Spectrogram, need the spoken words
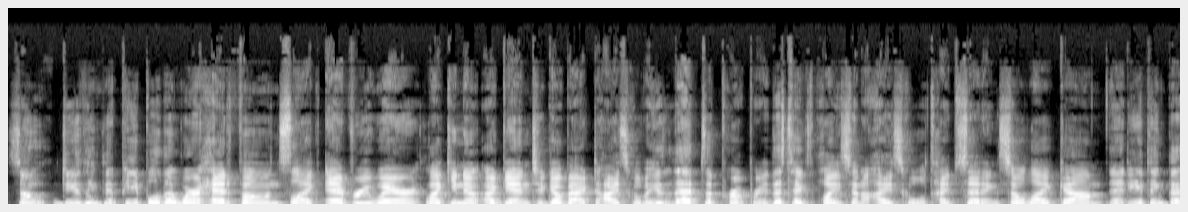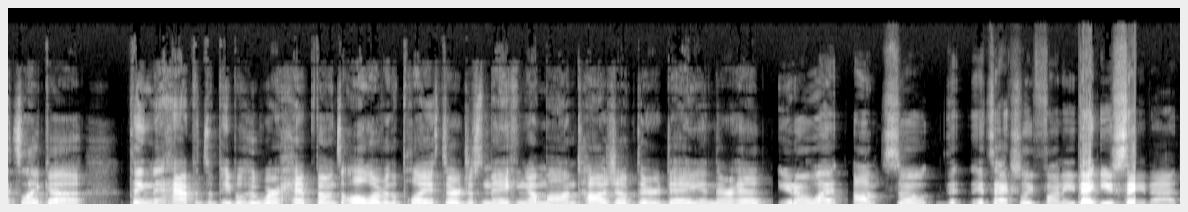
So, do you think that people that wear headphones like everywhere, like you know, again to go back to high school because that's appropriate. This takes place in a high school type setting. So, like, um, do you think that's like a thing that happens with people who wear headphones all over the place? They're just making a montage of their day in their head. You know what? Um so th- it's actually funny that you say that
